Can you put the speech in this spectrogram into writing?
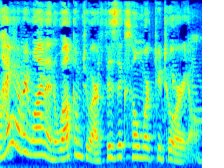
Well, hey everyone, and welcome to our physics homework tutorial.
